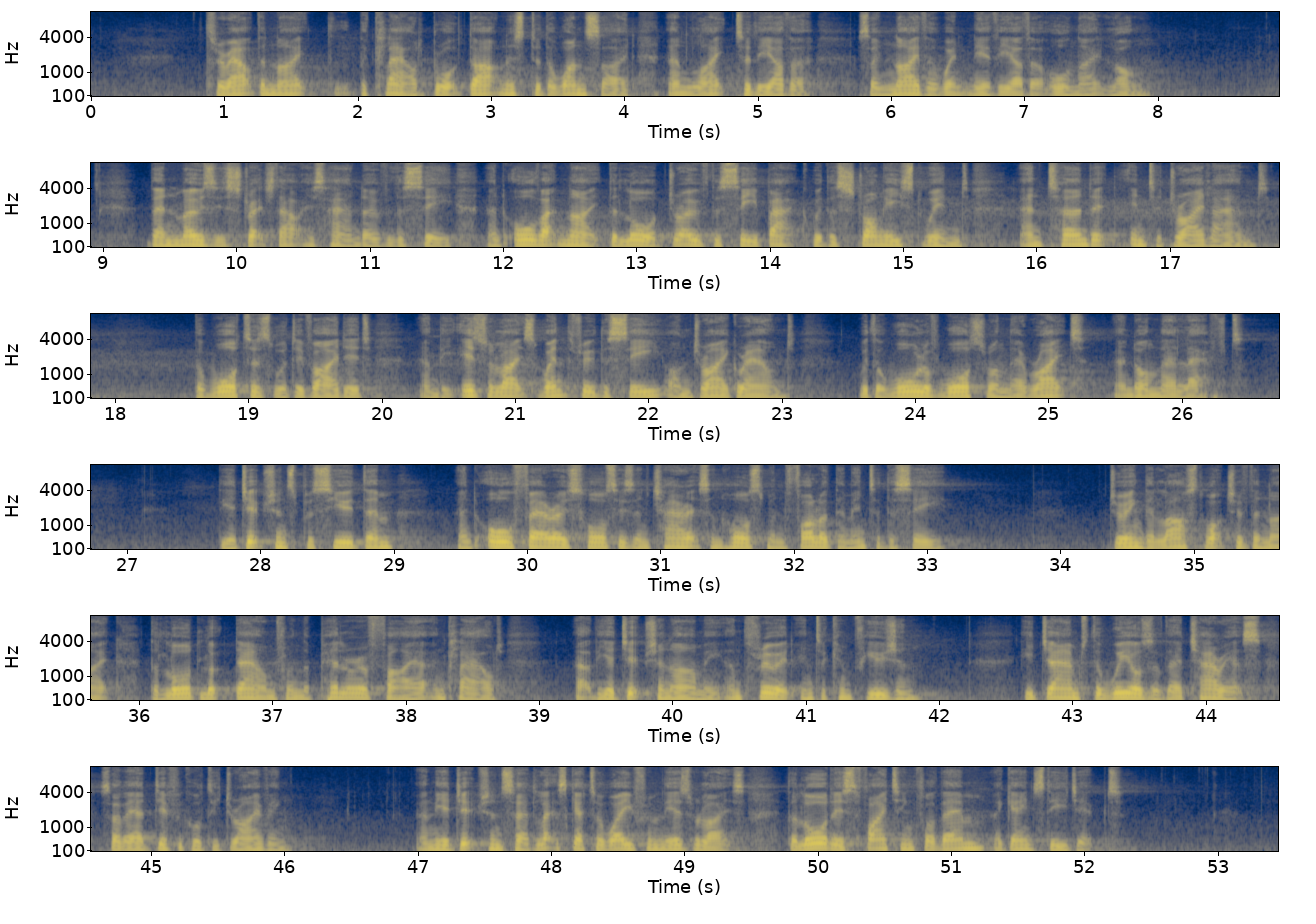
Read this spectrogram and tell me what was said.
Throughout the night, the cloud brought darkness to the one side and light to the other, so neither went near the other all night long. Then Moses stretched out his hand over the sea, and all that night the Lord drove the sea back with a strong east wind and turned it into dry land. The waters were divided, and the Israelites went through the sea on dry ground, with a wall of water on their right and on their left. The Egyptians pursued them, and all Pharaoh's horses and chariots and horsemen followed them into the sea. During the last watch of the night, the Lord looked down from the pillar of fire and cloud at the Egyptian army and threw it into confusion. He jammed the wheels of their chariots so they had difficulty driving. And the Egyptians said, Let's get away from the Israelites. The Lord is fighting for them against Egypt.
